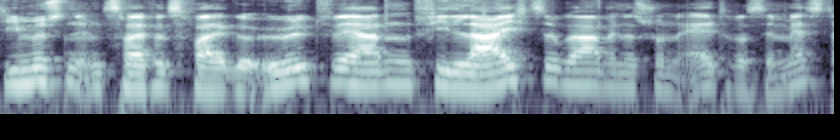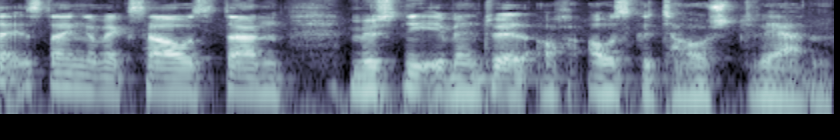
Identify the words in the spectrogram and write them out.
Die müssen im Zweifelsfall geölt werden. Vielleicht sogar, wenn es schon ein älteres Semester ist, dein Gewächshaus, dann müssten die eventuell auch ausgetauscht werden.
